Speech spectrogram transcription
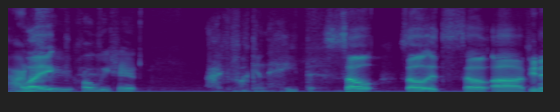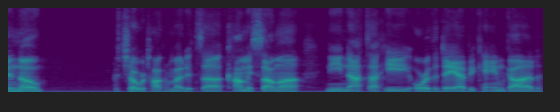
Honestly, holy shit. I fucking hate this. So, so it's so uh, if you didn't know what show we're talking about, it's uh, Kamisama ni Natta Hi or the day I became God.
